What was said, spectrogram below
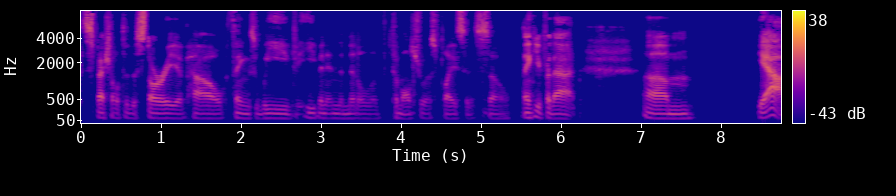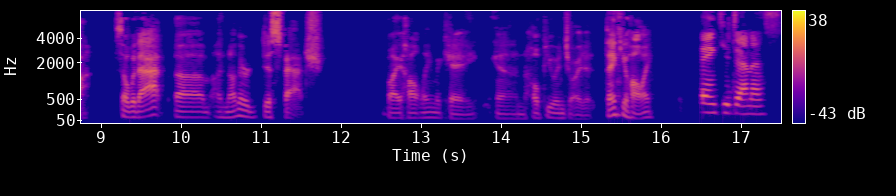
special to the story of how things weave even in the middle of tumultuous places. So thank you for that. Um, yeah. So with that, um, another dispatch by Hollie McKay and hope you enjoyed it. Thank you, Hollie. Thank you, Dennis.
